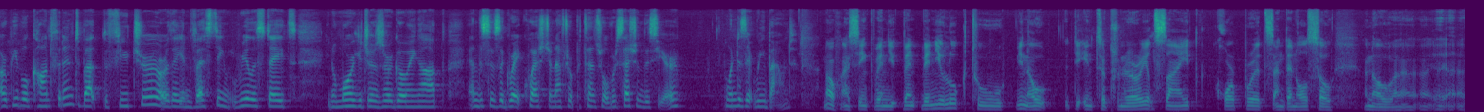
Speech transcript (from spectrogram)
are people confident about the future? Are they investing real estate? You know, mortgages are going up, and this is a great question after a potential recession this year. When does it rebound? No, I think when you when when you look to you know the entrepreneurial side, corporates and then also, you know, uh, uh, uh,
